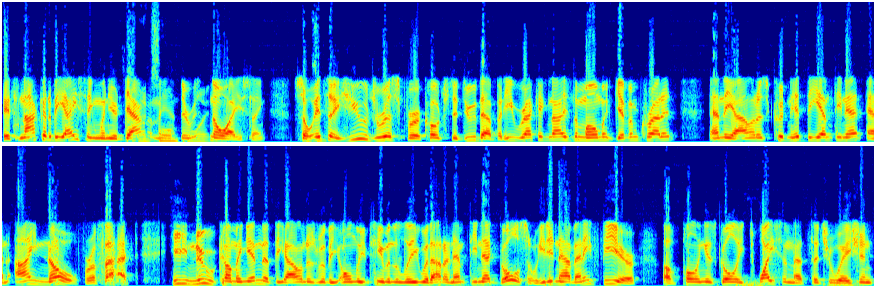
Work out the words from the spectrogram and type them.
it's not going to be icing when you're down a man. There is no icing. So it's a huge risk for a coach to do that, but he recognized the moment, give him credit, and the Islanders couldn't hit the empty net. And I know for a fact he knew coming in that the Islanders were the only team in the league without an empty net goal. So he didn't have any fear of pulling his goalie twice in that situation,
